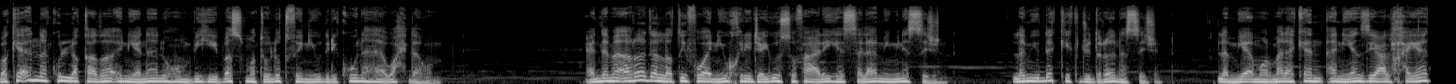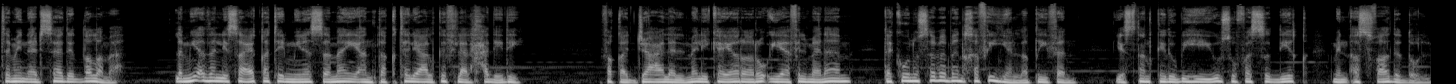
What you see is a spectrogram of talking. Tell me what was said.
وكأن كل قضاء ينالهم به بصمة لطف يدركونها وحدهم. عندما أراد اللطيف أن يخرج يوسف عليه السلام من السجن لم يدكك جدران السجن. لم يأمر ملكا أن ينزع الحياة من أجساد الظلمة. لم يأذن لصاعقة من السماء أن تقتلع القفل الحديدي. فقد جعل الملك يرى رؤيا في المنام تكون سببا خفيا لطيفا يستنقذ به يوسف الصديق من أصفاد الظلم.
